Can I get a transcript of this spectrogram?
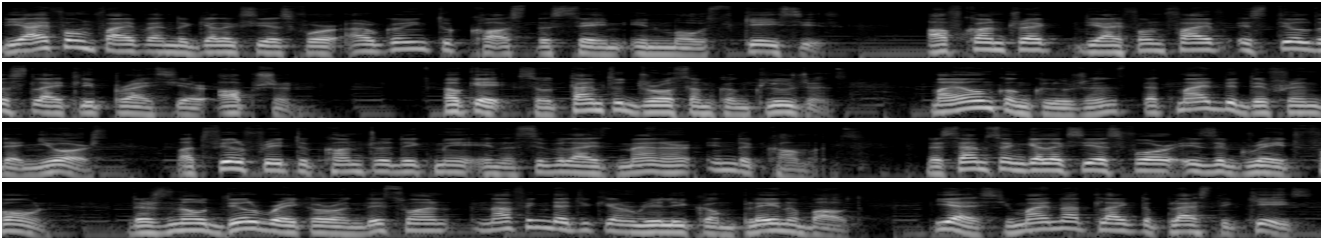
the iPhone 5 and the Galaxy S4 are going to cost the same in most cases. Off contract, the iPhone 5 is still the slightly pricier option. Okay, so time to draw some conclusions. My own conclusions that might be different than yours, but feel free to contradict me in a civilized manner in the comments. The Samsung Galaxy S4 is a great phone. There's no deal breaker on this one, nothing that you can really complain about. Yes, you might not like the plastic case,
